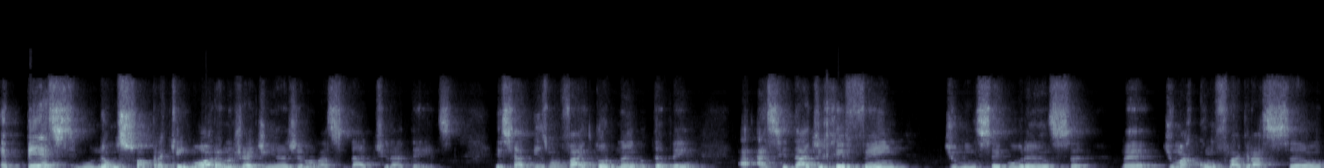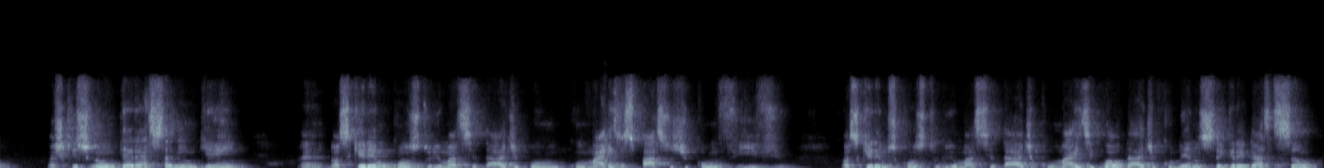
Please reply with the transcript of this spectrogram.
é péssimo, não só para quem mora no Jardim Ângelo ou na cidade de Tiradentes. Esse abismo vai tornando também a, a cidade refém de uma insegurança, né, de uma conflagração. Acho que isso não interessa a ninguém. Né? Nós queremos construir uma cidade com, com mais espaços de convívio. Nós queremos construir uma cidade com mais igualdade e com menos segregação.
